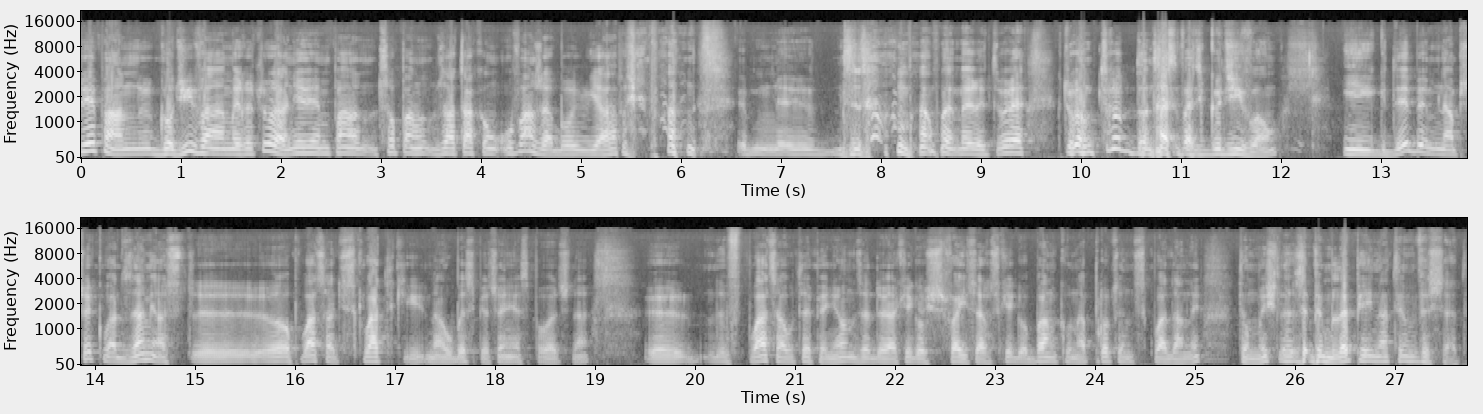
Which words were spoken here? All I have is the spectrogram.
wie pan, godziwa emerytura. Nie wiem pan, co pan za taką uważa, bo ja, wie pan, mam emeryturę, którą trudno nazwać godziwą. I gdybym na przykład zamiast y, opłacać składki na ubezpieczenie społeczne, Y, wpłacał te pieniądze do jakiegoś szwajcarskiego banku na procent składany, to myślę, żebym lepiej na tym wyszedł.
